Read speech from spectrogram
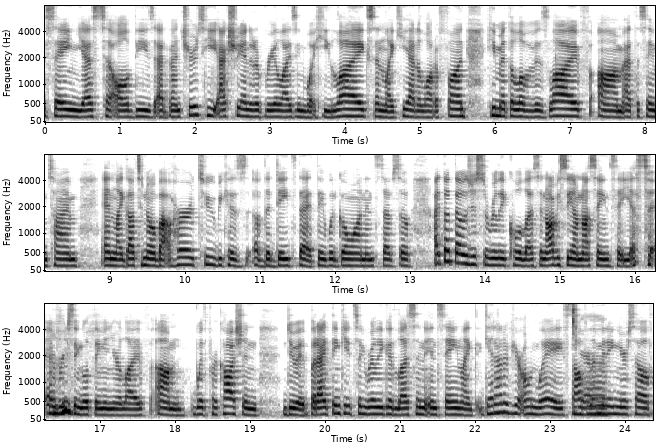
saying yes to all of these adventures, he actually ended up realizing what he likes and like he had a lot of fun. He met the love of his life um, at the same time and like got to know about her too because of the dates that they would go on and stuff. So I thought that was just a really cool lesson. Obviously, I'm not saying say yes to every single thing in your life. Um, with precaution, do it. But I think it's a really good lesson in saying like get out of your own way, stop yeah. limiting yourself,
